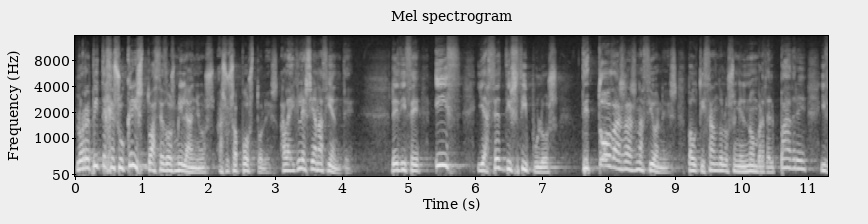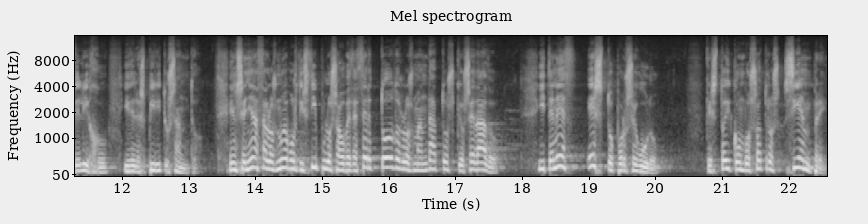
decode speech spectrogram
lo repite Jesucristo hace dos mil años a sus apóstoles, a la iglesia naciente. Le dice, id y haced discípulos de todas las naciones, bautizándolos en el nombre del Padre y del Hijo y del Espíritu Santo. Enseñad a los nuevos discípulos a obedecer todos los mandatos que os he dado. Y tened esto por seguro, que estoy con vosotros siempre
